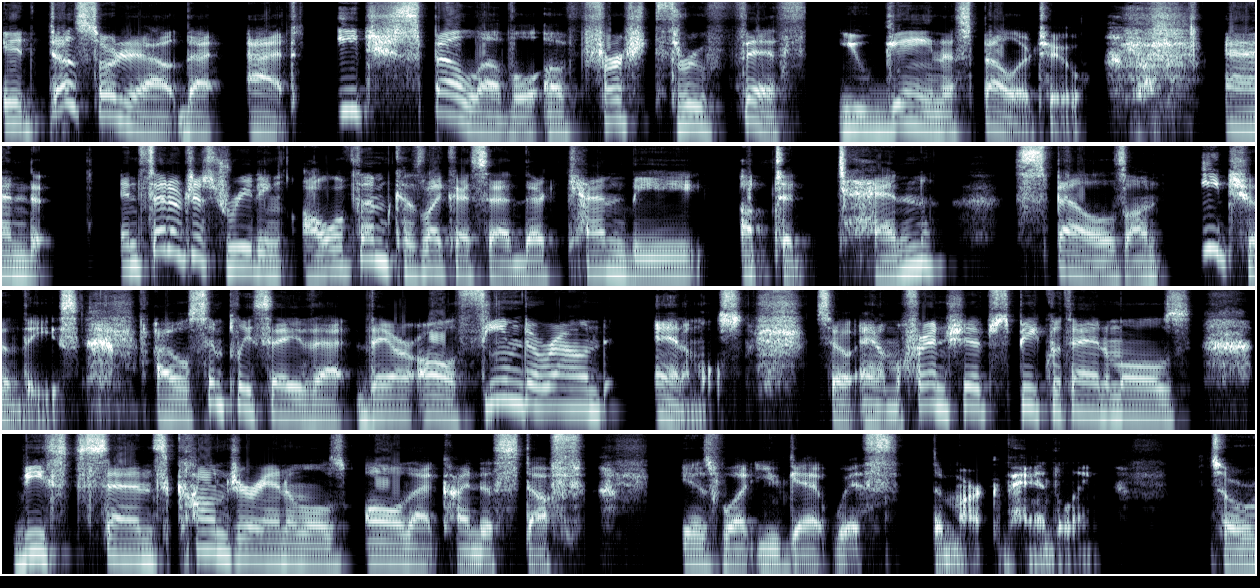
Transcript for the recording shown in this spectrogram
it does sort it out that at each spell level of first through fifth, you gain a spell or two, and instead of just reading all of them, because like I said, there can be up to 10 spells on each of these, I will simply say that they are all themed around animals. So, animal friendship, speak with animals, beast sense, conjure animals, all that kind of stuff is what you get with the mark of handling. So,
